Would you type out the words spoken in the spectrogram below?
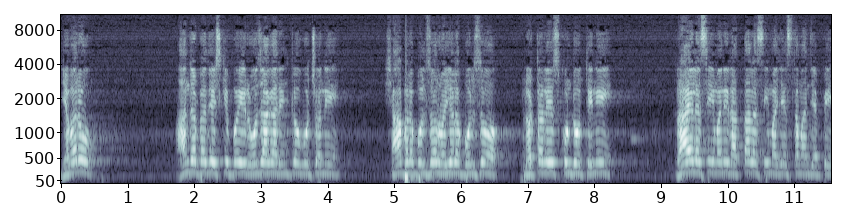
ఎవరు ఆంధ్రప్రదేశ్కి పోయి రోజా గారి ఇంట్లో కూర్చొని చేపల పులుసో రొయ్యల పులుసో లొట్టలేసుకుంటూ తిని రాయలసీమని రత్నాల సీమ చేస్తామని చెప్పి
